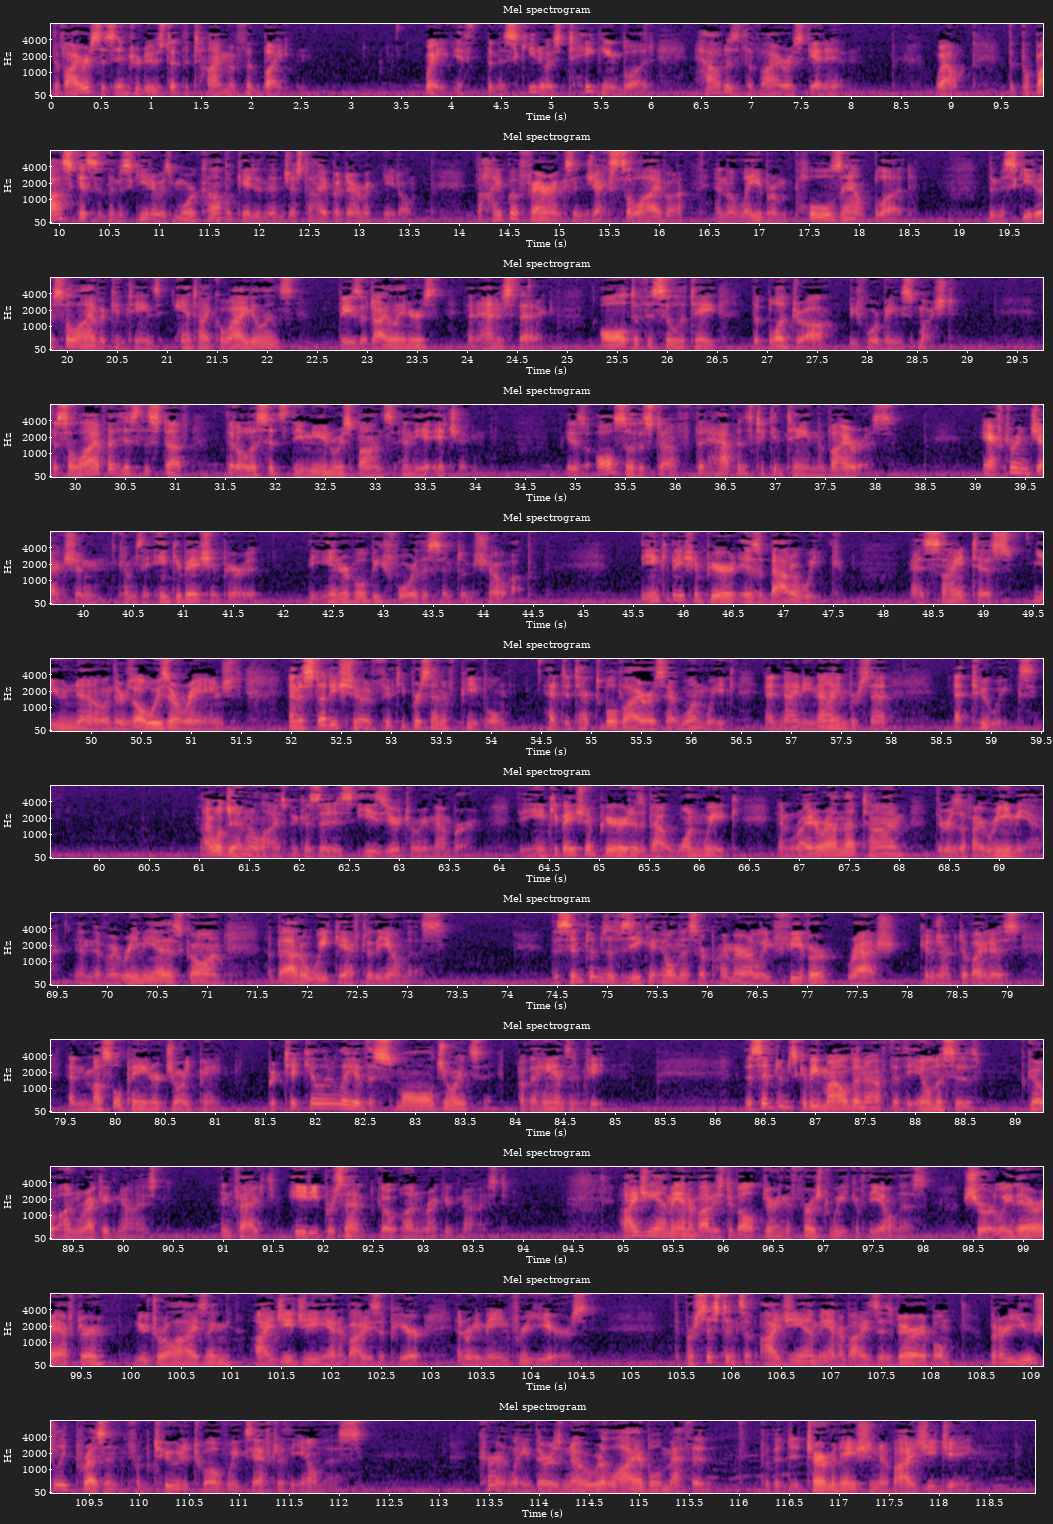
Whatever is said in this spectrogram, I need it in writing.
The virus is introduced at the time of the bite. Wait, if the mosquito is taking blood, how does the virus get in? Well, the proboscis of the mosquito is more complicated than just a hypodermic needle. The hypopharynx injects saliva, and the labrum pulls out blood. The mosquito saliva contains anticoagulants, vasodilators, and anesthetic, all to facilitate the blood draw before being smushed. The saliva is the stuff that elicits the immune response and the itching. It is also the stuff that happens to contain the virus. After injection comes the incubation period, the interval before the symptoms show up. The incubation period is about a week. As scientists, you know there's always a range, and a study showed 50% of people had detectable virus at one week and 99% at two weeks. I will generalize because it is easier to remember. The incubation period is about one week, and right around that time, there is a viremia, and the viremia is gone about a week after the illness. The symptoms of Zika illness are primarily fever, rash, conjunctivitis, and muscle pain or joint pain, particularly of the small joints of the hands and feet. The symptoms can be mild enough that the illnesses go unrecognized. In fact, 80% go unrecognized. IgM antibodies develop during the first week of the illness. Shortly thereafter, neutralizing IgG antibodies appear and remain for years. The persistence of IgM antibodies is variable, but are usually present from 2 to 12 weeks after the illness. Currently, there is no reliable method for the determination of IgG.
